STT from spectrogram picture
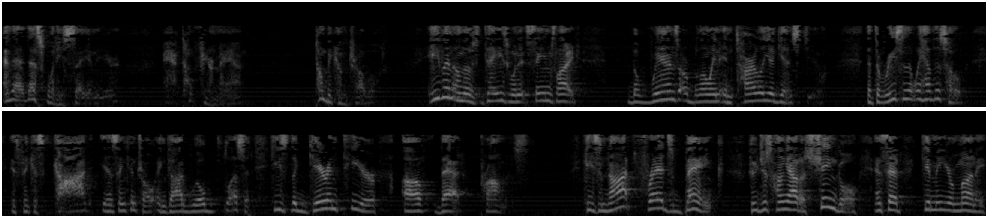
And that, that's what he's saying here. Man, don't fear man. Don't become troubled. Even on those days when it seems like the winds are blowing entirely against you, that the reason that we have this hope is because God is in control and God will bless it. He's the guarantor of that promise. He's not Fred's bank who just hung out a shingle and said, Give me your money,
